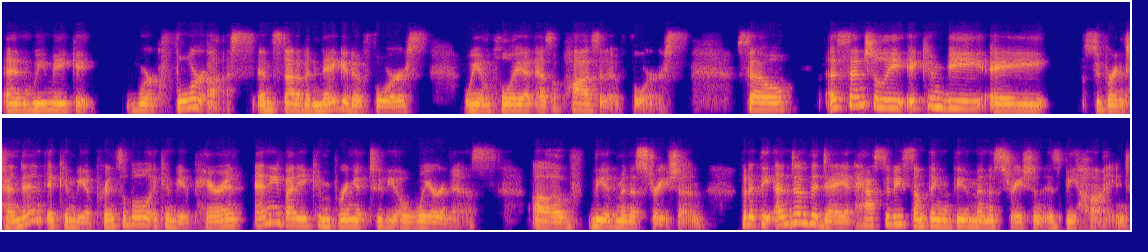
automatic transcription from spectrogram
and we make it work for us instead of a negative force. We employ it as a positive force. So essentially, it can be a superintendent, it can be a principal, it can be a parent. Anybody can bring it to the awareness of the administration. But at the end of the day, it has to be something that the administration is behind.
